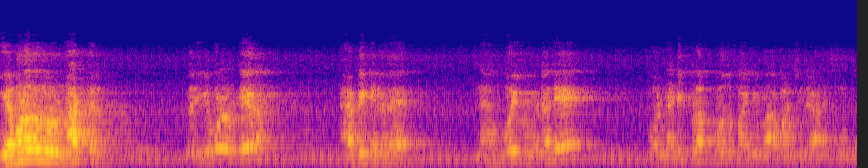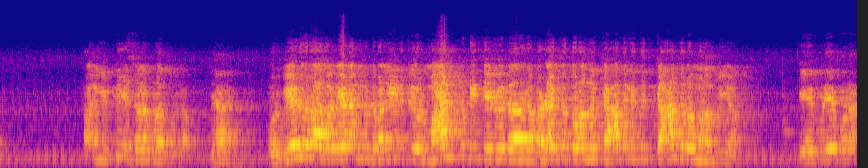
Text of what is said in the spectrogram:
எவ்வளவு நாட்கள் எவ்வளவு நேரம் அப்படிங்கிறத நான் போய் உடனே உன் நடிப்பெல்லாம் போதுமா இங்க வாமான்னு சொல்லி அழைச்சிட்டு வந்தேன் நாங்க இப்படியே சொல்லக்கூடாது ஒரு வேடூராக வேடம் கொண்டு வள்ளியிடத்தில் ஒரு மான் குட்டி தெரிவித்ததாக வழக்கு தொடர்ந்து காதலித்து காந்தரம் பண்ண முடியும் நீ எப்படியே போனா?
